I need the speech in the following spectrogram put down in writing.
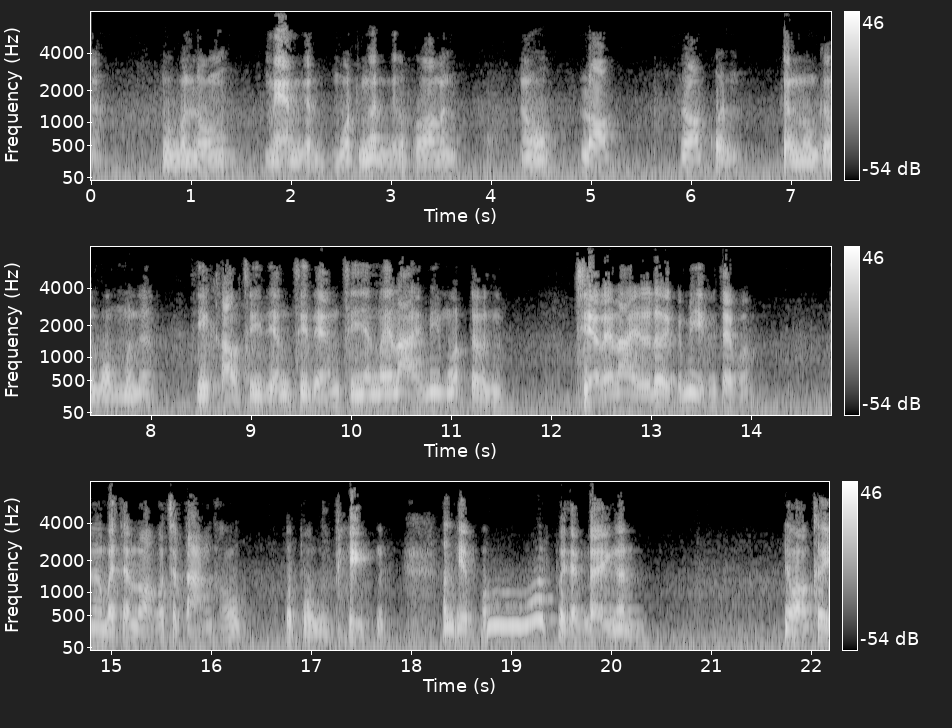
นะลูกมันหลง แม่มันก็หมดเงินนี่ก็พอมันเนาหลอกหลอกคนเครื่องนุ่งเครื่องห่มมันเนะสีขาวสีเหลืองสีแดงสียังไล่ๆมีมดเตินเสียไล่ๆเรื่อยๆก็มีเข้าใจป่ะไม่จะหลอกก็จะต่างเขาประปงเพลงทั้งเหตุมดไปจากได้เงินนี่ว่าเคย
